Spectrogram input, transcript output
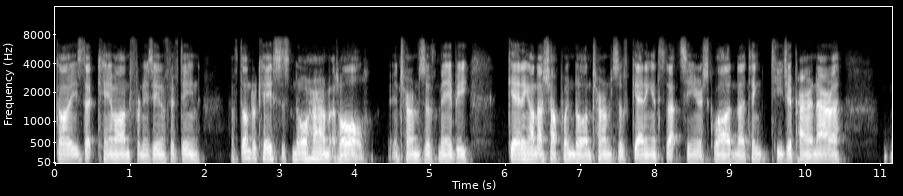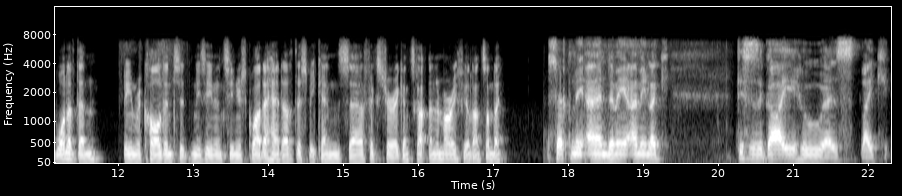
guys that came on for New Zealand 15 have done their cases no harm at all in terms of maybe getting on that shop window in terms of getting into that senior squad. And I think TJ Perenara, one of them, being recalled into the New Zealand senior squad ahead of this weekend's uh, fixture against Scotland and Murrayfield on Sunday. Certainly, and I mean, I mean, like this is a guy who has like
